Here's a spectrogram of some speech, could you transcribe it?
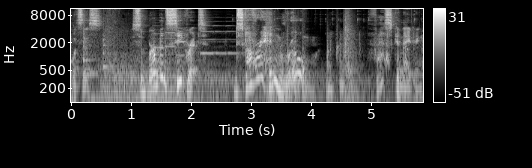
What's this? Suburban secret. Discover a hidden room. Fascinating.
